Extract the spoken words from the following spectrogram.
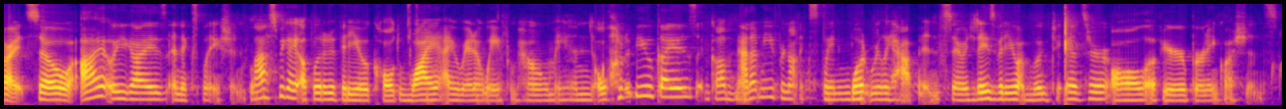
Alright, so I owe you guys an explanation. Last week I uploaded a video called Why I Ran Away From Home and a lot of you guys got mad at me for not explaining what really happened. So in today's video I'm going to answer all of your burning questions.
